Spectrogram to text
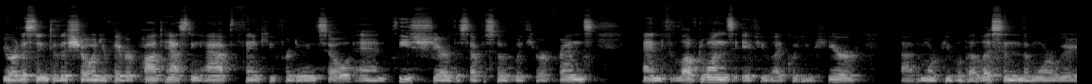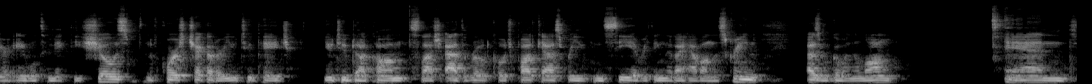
You are listening to this show on your favorite podcasting app. Thank you for doing so, and please share this episode with your friends and loved ones if you like what you hear. Uh, the more people that listen, the more we are able to make these shows. And of course, check out our YouTube page, youtube.com slash at the road coach podcast, where you can see everything that I have on the screen as we're going along. And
